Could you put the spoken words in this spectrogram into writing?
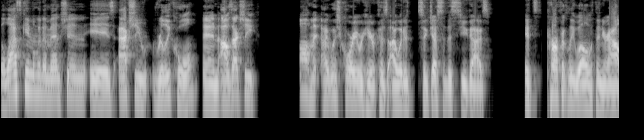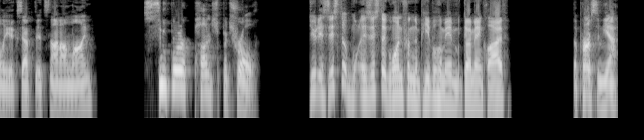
The last game I'm going to mention is actually really cool, and I was actually, oh man, I wish Corey were here because I would have suggested this to you guys. It's perfectly well within your alley, except it's not online. Super Punch Patrol. Dude, is this the one- is this the one from the people who made Gunman Clive? The person, yeah.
